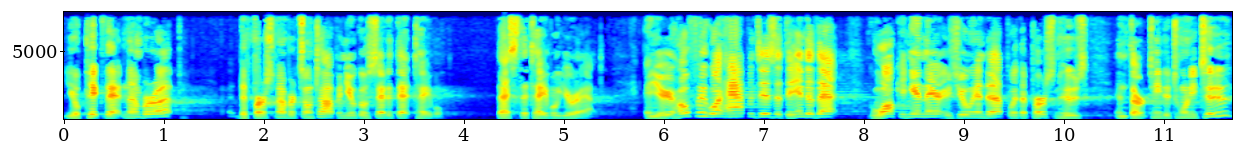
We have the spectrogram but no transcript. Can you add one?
You'll pick that number up, the first number that's on top, and you'll go sit at that table. That's the table you're at. And you're, hopefully what happens is at the end of that, walking in there, is you'll end up with a person who's in 13 to 22.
